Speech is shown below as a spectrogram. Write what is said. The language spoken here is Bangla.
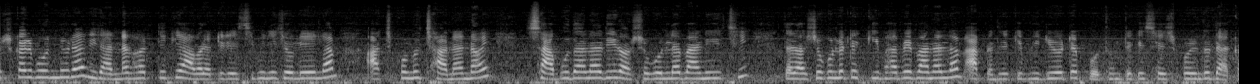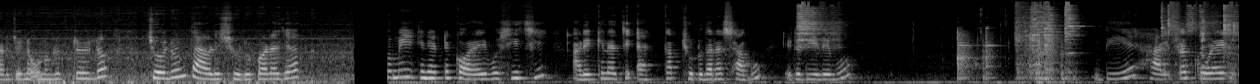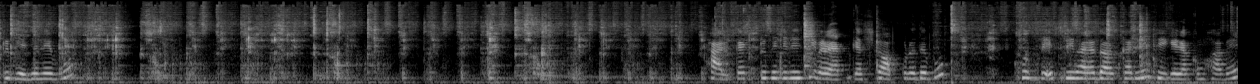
নমস্কার বন্ধুরা রান্নাঘর থেকে আবার একটা রেসিপি নিয়ে চলে এলাম। আজ কোনো ছানা নয় সাবুদানা দিয়ে রসগোল্লা বানিয়েছি। তা রসগোল্লাটা কীভাবে বানালাম, আপনাদেরকে ভিডিওটা প্রথম থেকে শেষ পর্যন্ত দেখার জন্য অনুরোধ রইল। চলুন তাহলে শুরু করা যাক। আমি এখানে একটা কড়াই বসিয়েছি, আর এখানে আছে এক কাপ ছোটো দানা সাবু, এটা দিয়ে দেব। দিয়ে হালকা কড়াই একটু ভেজে নেব। হালকা একটু ভেজে নিয়েছি, এবার গ্যাসটা অফ করে দেবো। খুব বেশি ভালো দরকার নেই, ঠিক এরকম হবে।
